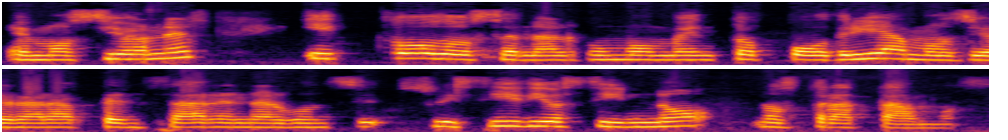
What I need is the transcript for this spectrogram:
emociones y todos en algún momento podríamos llegar a pensar en algún suicidio si no nos tratamos.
